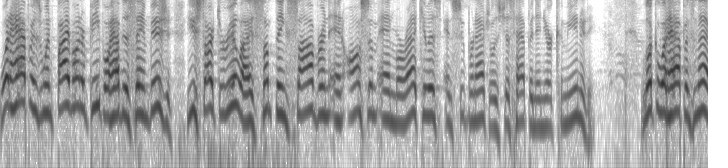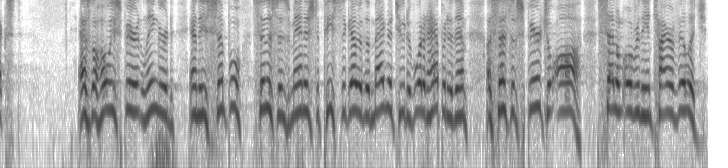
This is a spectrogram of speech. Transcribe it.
What happens when 500 people have the same vision? You start to realize something sovereign and awesome and miraculous and supernatural has just happened in your community. Look at what happens next. As the Holy Spirit lingered and these simple citizens managed to piece together the magnitude of what had happened to them, a sense of spiritual awe settled over the entire village.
